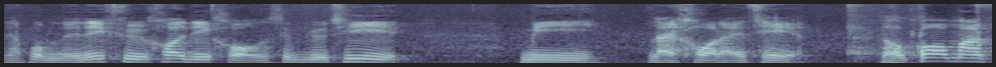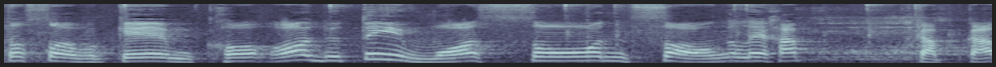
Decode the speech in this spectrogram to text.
นะผมในนี้คือข้อดีของ CPU ที่มีหลายคอหลายเทรดเราก็มาทดสอบเกม Call of Duty Warzone 2 กันเลยครับ กับกรา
